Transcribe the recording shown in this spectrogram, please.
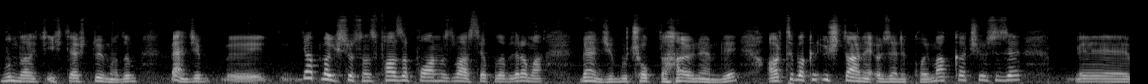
bunlara hiç ihtiyaç duymadım. Bence e, yapmak istiyorsanız fazla puanınız varsa yapılabilir ama bence bu çok daha önemli. Artık bakın 3 tane özellik koyma hakkı açıyor size. E,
